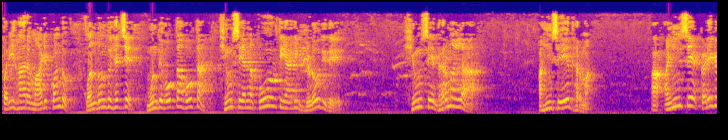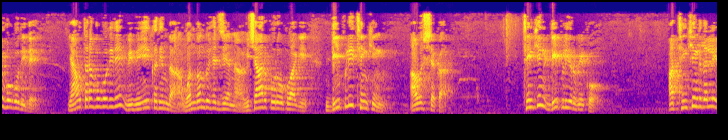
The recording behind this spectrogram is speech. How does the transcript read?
ಪರಿಹಾರ ಮಾಡಿಕೊಂಡು ಒಂದೊಂದು ಹೆಜ್ಜೆ ಮುಂದೆ ಹೋಗ್ತಾ ಹೋಗ್ತಾ ಹಿಂಸೆಯನ್ನ ಪೂರ್ತಿಯಾಗಿ ಬಿಡೋದಿದೆ. ಹಿಂಸೆ ಧರ್ಮ ಅಲ್ಲ, ಅಹಿಂಸೆಯೇ ಧರ್ಮ. ಆ ಅಹಿಂಸೆಯ ಕಡೆಗೆ ಹೋಗೋದಿದೆ. ಯಾವ ತರ ಹೋಗೋದಿದೆ? ವಿವೇಕದಿಂದ ಒಂದೊಂದು ಹೆಜ್ಜೆಯನ್ನ ವಿಚಾರಪೂರ್ವಕವಾಗಿ ಡೀಪ್ಲಿ ಥಿಂಕಿಂಗ್ ಅವಶ್ಯಕ. ಥಿಂಕಿಂಗ್ ಡೀಪ್ಲಿ ಇರಬೇಕು. ಆ ಥಿಂಕಿಂಗ್ದಲ್ಲಿ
